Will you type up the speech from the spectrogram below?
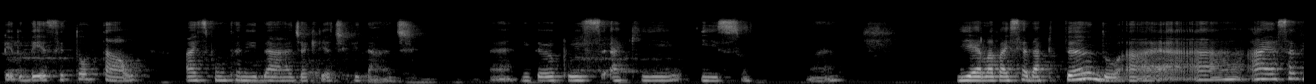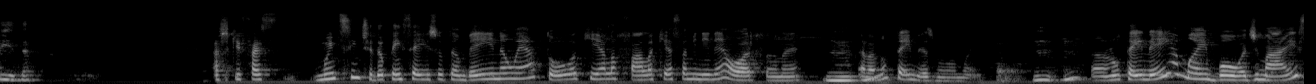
perdesse total a espontaneidade, a criatividade. Né? Então eu pus aqui isso. Né? E ela vai se adaptando a, a, a, essa vida. Acho que faz muito sentido. Eu pensei isso também, e não é à toa que ela fala que essa menina é órfã, né? Uhum. Ela não tem mesmo uma mãe. Uhum. Ela não tem nem a mãe boa demais,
